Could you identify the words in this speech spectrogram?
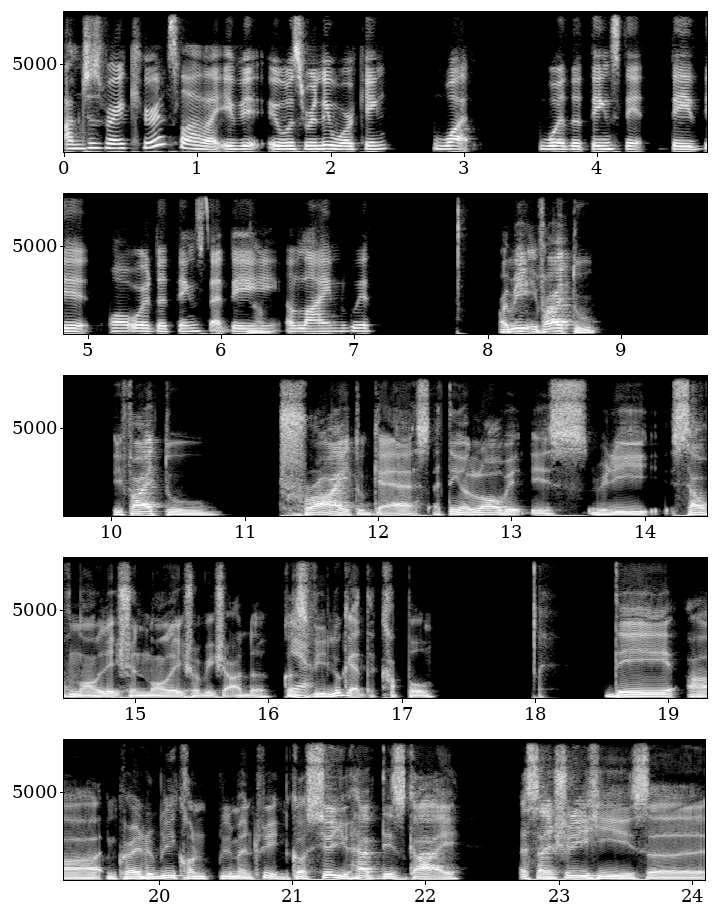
I'm just very curious, lah. Like, if it, it was really working, what were the things that they did? What were the things that they aligned with? I mean, if I had to, if I had to try to guess, I think a lot of it is really self knowledge and knowledge of each other. Because if you look at the couple, they are incredibly complementary. Because here you have this guy. Essentially, he's a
